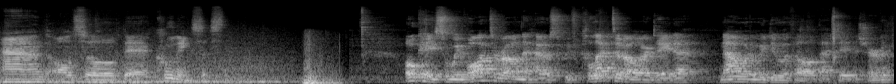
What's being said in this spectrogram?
and also the cooling system. Okay, so we've walked around the house, we've collected all our data. Now, what do we do with all of that data, Shervin?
